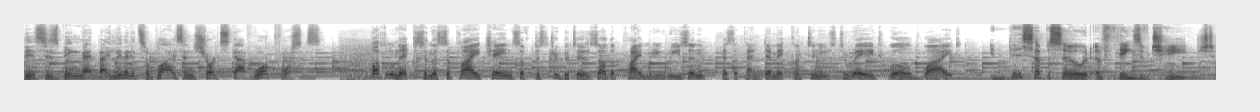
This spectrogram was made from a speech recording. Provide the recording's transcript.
this is being met by limited supplies and short staffed workforces. Bottlenecks in the supply chains of distributors are the primary reason as the pandemic continues to rage worldwide. In this episode of Things Have Changed,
